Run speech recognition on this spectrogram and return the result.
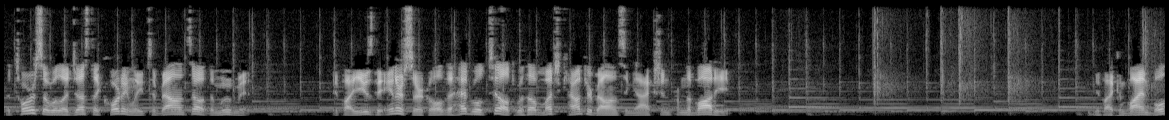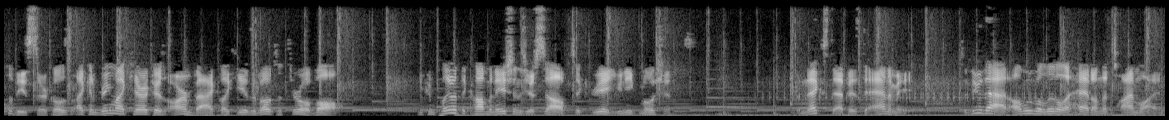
the torso will adjust accordingly to balance out the movement. If I use the inner circle, the head will tilt without much counterbalancing action from the body. If I combine both of these circles, I can bring my character's arm back like he is about to throw a ball. You can play with the combinations yourself to create unique motions. The next step is to animate. To do that, I'll move a little ahead on the timeline,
